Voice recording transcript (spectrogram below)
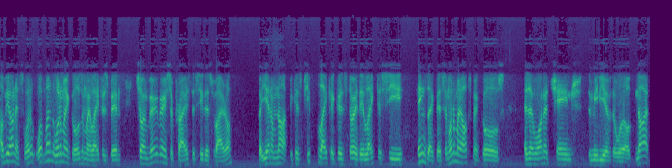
I'll be honest. What what my, one of my goals in my life has been. So I'm very very surprised to see this viral, but yet I'm not because people like a good story. They like to see things like this. And one of my ultimate goals is I want to change the media of the world. Not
